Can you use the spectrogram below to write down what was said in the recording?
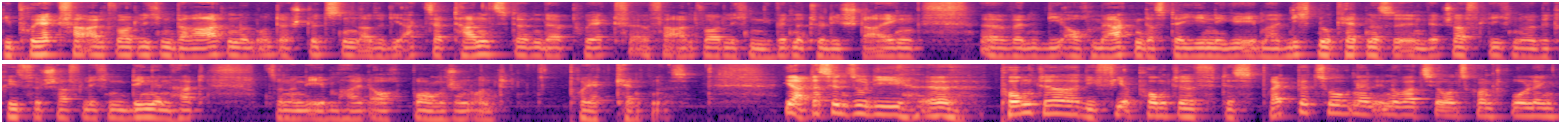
Die Projektverantwortlichen beraten und unterstützen, also die Akzeptanz dann der Projektverantwortlichen, die wird natürlich steigen, äh, wenn die auch merken, dass derjenige eben halt nicht nur Kenntnisse in wirtschaftlichen oder betriebswirtschaftlichen Dingen hat, sondern eben halt auch Branchen- und Projektkenntnis. Ja, das sind so die äh, Punkte, die vier Punkte des projektbezogenen Innovationscontrolling.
